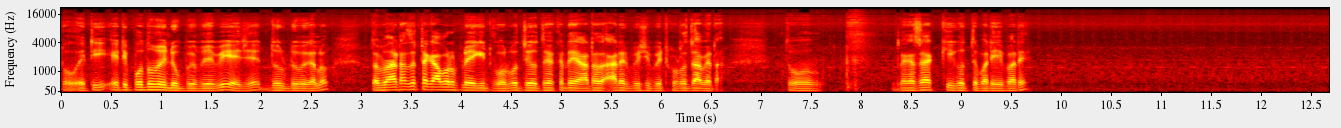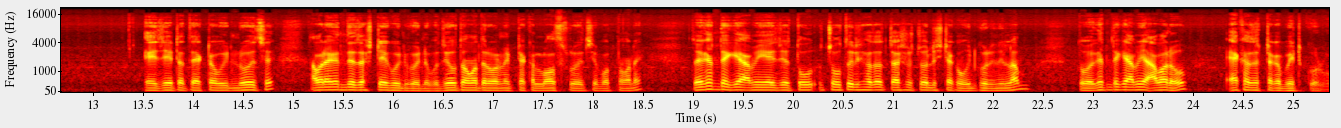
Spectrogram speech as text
তো এটি এটি প্রথমেই ডুববে মেবি এই যে ডুব ডুবে গেল। তো আমি আট হাজার টাকা আবারও প্লে ইন করব, যেহেতু এখানে আট হাজার, আটের বেশি বেট করা যাবে না। তো দেখা যাক কী করতে পারি এবারে। এই যে এটাতে একটা উইন রয়েছে। আবার এখান থেকে জাস্ট এক উইন করে নেব, যেহেতু আমাদের অনেক টাকা লস রয়েছে বর্তমানে। তো এখান থেকে আমি এই যে চৌত্রিশ হাজার চারশো চল্লিশ টাকা উইন করে নিলাম। তো এখান থেকে আমি আবারও এক হাজার টাকা বেট করব।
